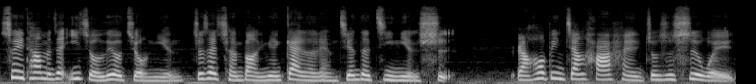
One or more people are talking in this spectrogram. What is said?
所以他们在一九六九年就在城堡里面盖了两间的纪念室，然后并将哈海就是视为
